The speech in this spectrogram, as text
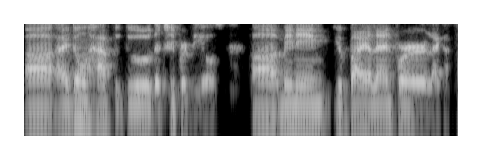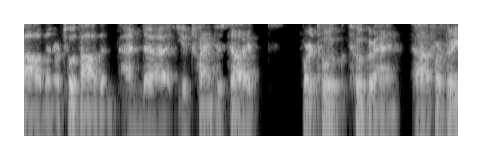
uh, I don't have to do the cheaper deals. Uh, meaning you buy a land for like a thousand or two thousand, and uh, you're trying to sell it for two two grand, for three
